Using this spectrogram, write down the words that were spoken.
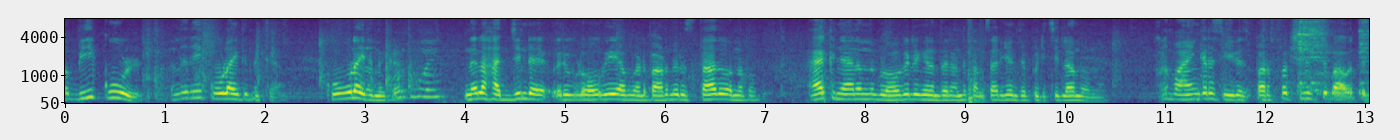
അപ്പോൾ ബി കൂൾ വളരെ കൂളായിട്ട് നിൽക്കുക. കൂളായിട്ട് നിൽക്കുക. ഇന്നലെ ഹജ്ജിന്റെ ഒരു വ്ളോഗ് ചെയ്യാൻ വേണ്ടി പാടുന്ന ഒരു ഉസ്താദ് വന്നപ്പോൾ അയാൾക്ക് ഞാനൊന്ന് ബ്ലോഗിൽ ഇങ്ങനെ എന്താ രണ്ട് സംസാരിക്കാൻ വെച്ചാൽ പിടിച്ചില്ല എന്ന് തോന്നുന്നു അവൾ ഭയങ്കര സീരിയസ് പെർഫെക്ഷനിസ്റ്റ് ഭാവത്തിൽ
